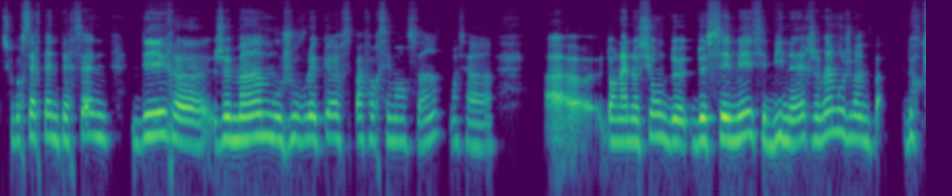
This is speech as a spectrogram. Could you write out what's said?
Parce que pour certaines personnes, dire je m'aime ou j'ouvre le cœur, c'est pas forcément ça. Moi, ça, euh, dans la notion de, s'aimer, c'est binaire, je m'aime ou je m'aime pas. Donc,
